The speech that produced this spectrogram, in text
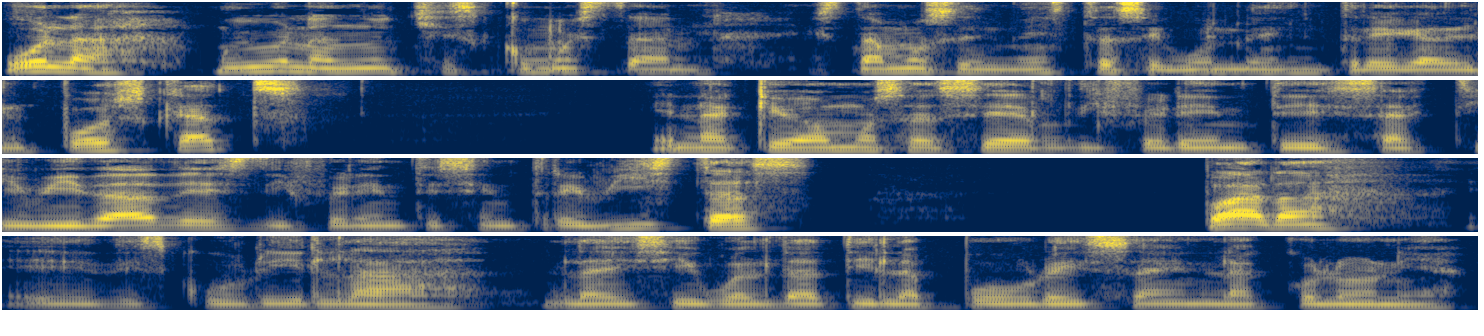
Hola, muy buenas noches, ¿cómo están? Estamos en esta segunda entrega del podcast en la que vamos a hacer diferentes actividades, diferentes entrevistas para eh, descubrir la, la desigualdad y la pobreza en la colonia.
